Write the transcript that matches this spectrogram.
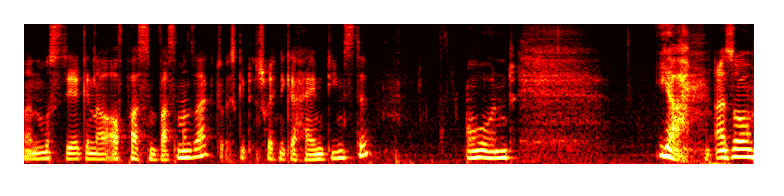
Man muss sehr genau aufpassen, was man sagt. Es gibt entsprechende Geheimdienste. Und ja, also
